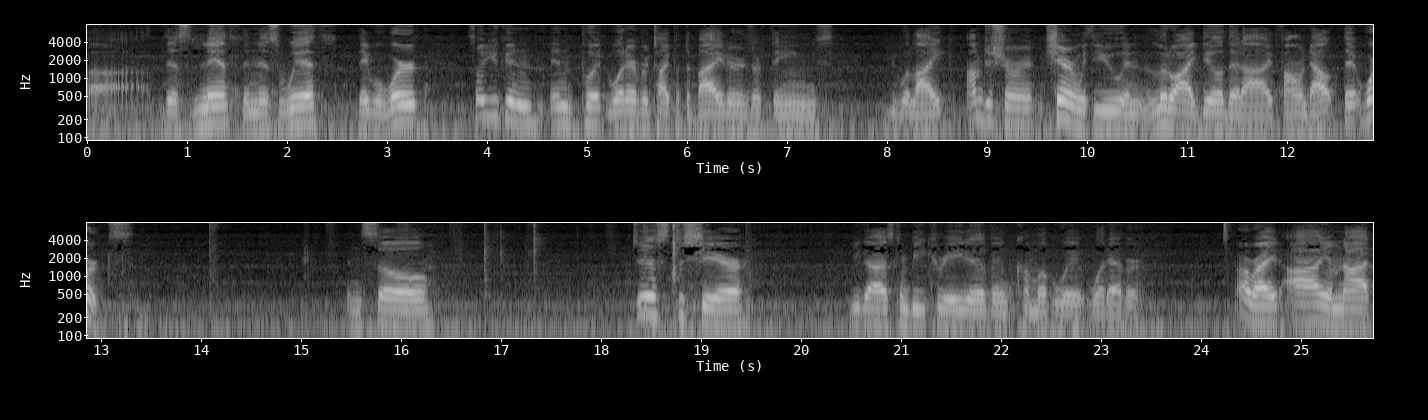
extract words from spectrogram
uh, this length and this width they will work so you can input whatever type of dividers or things you would like. I'm just sharing, sharing with you a little idea that I found out that works. And so, just to share, you guys can be creative and come up with whatever. Alright, I am not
